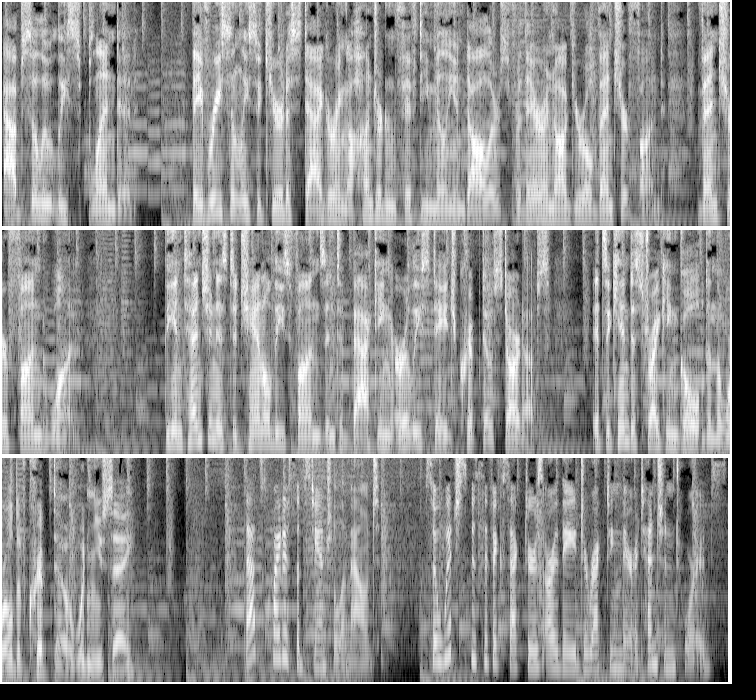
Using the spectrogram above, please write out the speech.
Absolutely splendid. They've recently secured a staggering $150 million for their inaugural venture fund, Venture Fund 1. The intention is to channel these funds into backing early stage crypto startups. It's akin to striking gold in the world of crypto, wouldn't you say? That's quite a substantial amount. So, which specific sectors are they directing their attention towards?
